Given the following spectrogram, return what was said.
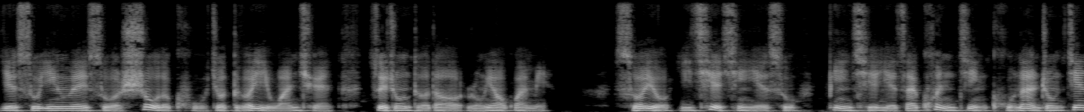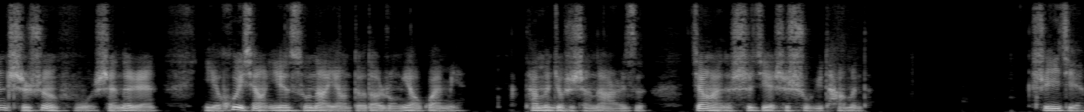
耶稣因为所受的苦，就得以完全，最终得到荣耀冠冕。所有一切信耶稣，并且也在困境苦难中坚持顺服神的人，也会像耶稣那样得到荣耀冠冕。他们就是神的儿子，将来的世界是属于他们的。十一节，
